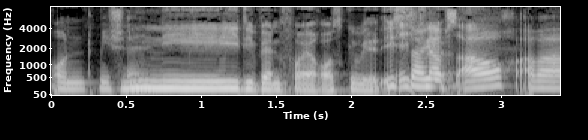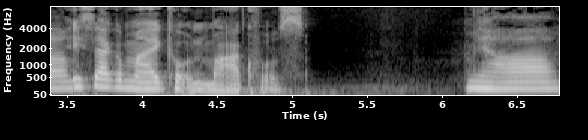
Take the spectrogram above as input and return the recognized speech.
und Michelle. Nee, die werden vorher rausgewählt. Ich, Ich glaube es auch, aber ich sage Maike und Markus. ja,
